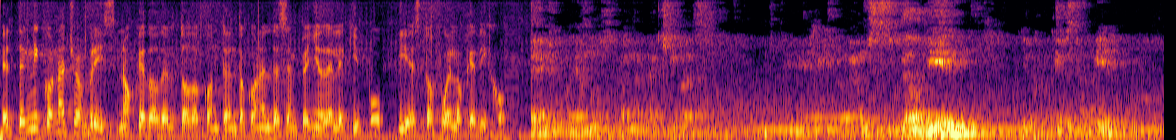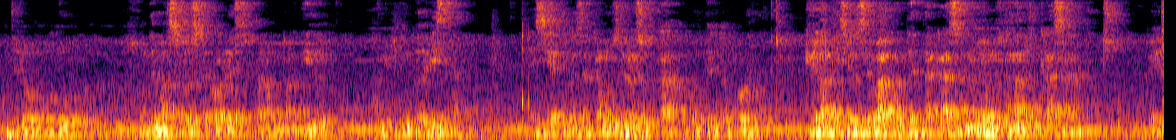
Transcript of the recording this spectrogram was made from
El técnico Nacho Ambriz no quedó del todo contento con el desempeño del equipo y esto fue lo que dijo. ganar Chivas, eh, lo habíamos estudiado bien, yo creo que ellos también, pero son demasiados errores para un partido, a mi punto de vista. Es cierto que sacamos el resultado, contento por que la afición se va contenta a casa, no habíamos ganado en casa, pero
